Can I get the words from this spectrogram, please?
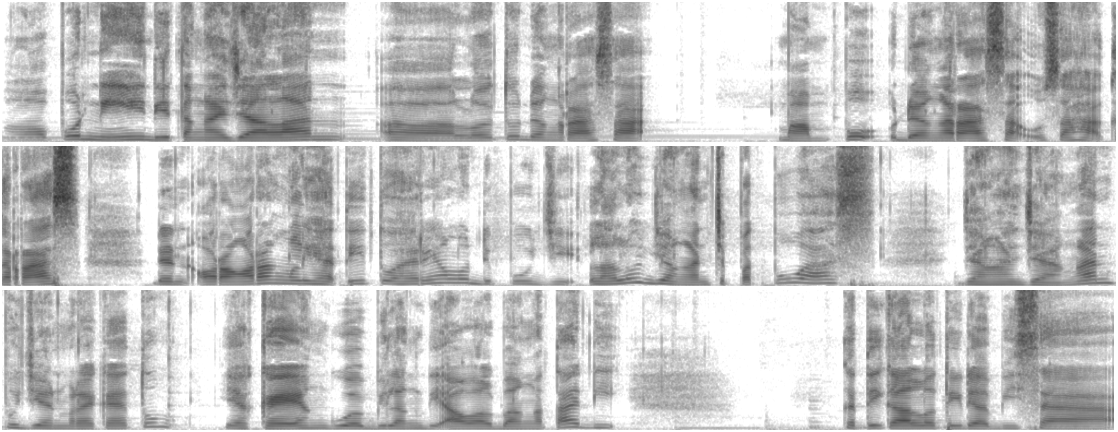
Walaupun nih di tengah jalan uh, lo tuh udah ngerasa mampu udah ngerasa usaha keras dan orang-orang ngelihat itu akhirnya lo dipuji. Lalu jangan cepat puas. Jangan-jangan pujian mereka itu ya kayak yang gue bilang di awal banget tadi ketika lo tidak bisa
